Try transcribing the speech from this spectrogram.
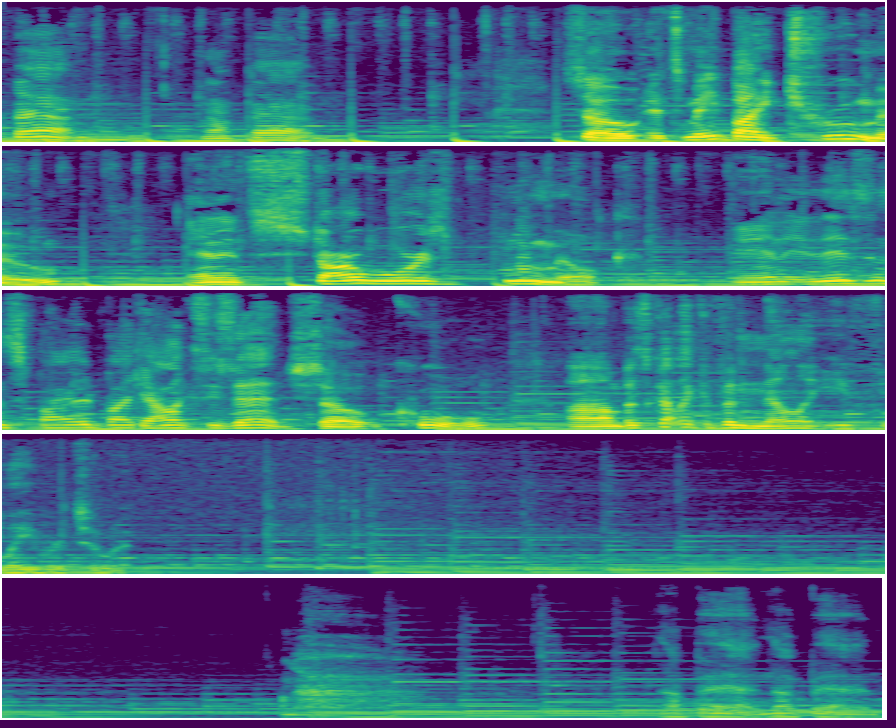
Not bad. Not bad. So it's made by TruMoo, and it's Star Wars Blue Milk and it is inspired by Galaxy's Edge. So cool. Um, but it's got like a vanilla-y flavor to it. Not bad, not bad.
